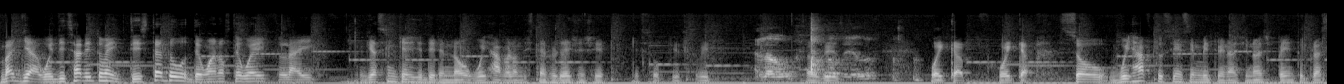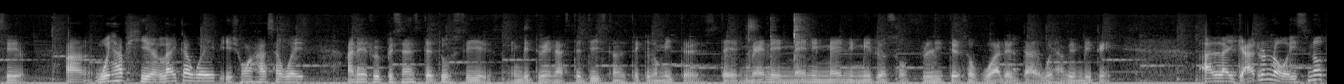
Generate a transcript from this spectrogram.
But yeah, we decided to make this tattoo the one of the wave. Like, just in case you didn't know, we have a long distance relationship. It's so cute, beautiful. Hello, Okay. modelo. wake up wake up so we have two scenes in between as you know spain to brazil and we have here like a wave each one has a wave and it represents the two seas in between as the distance the kilometers the many many many millions of liters of water that we have in between and like i don't know it's not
